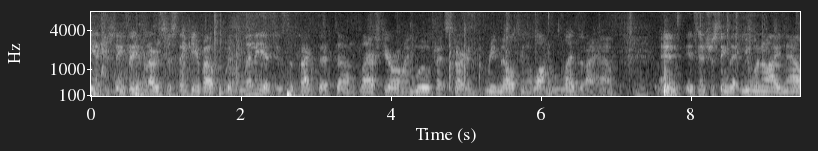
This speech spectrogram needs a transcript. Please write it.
the interesting things that I was just thinking about with Lineage is the fact that um, last year when I moved, I started remelting a lot of the lead that I have. And it's interesting that you and I now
